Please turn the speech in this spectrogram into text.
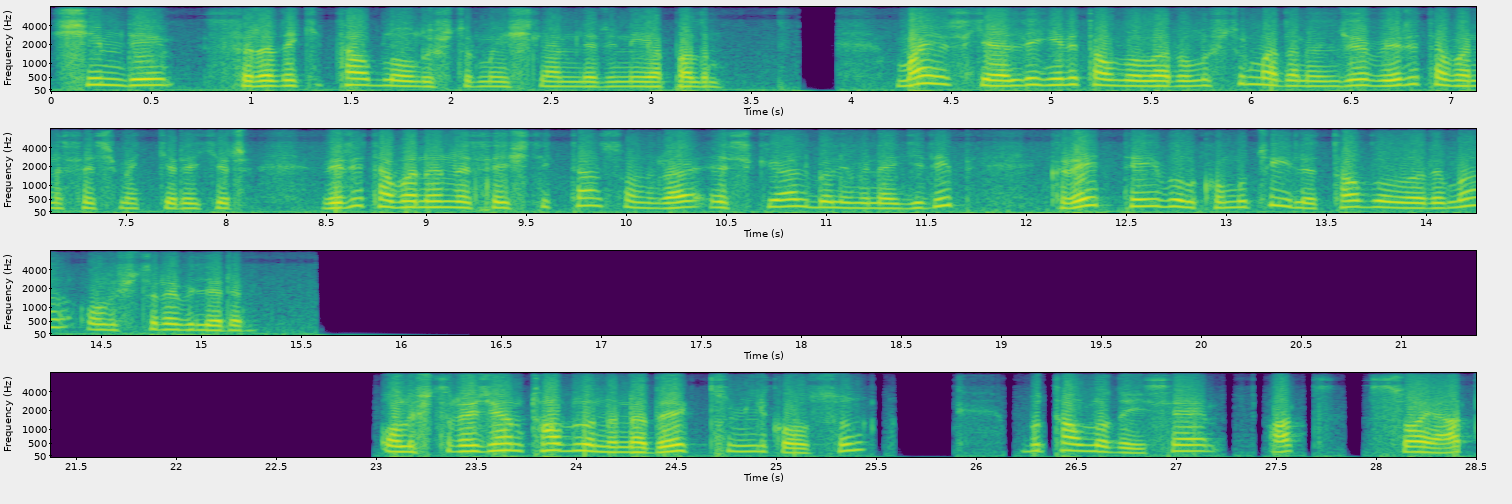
Şimdi sıradaki tablo oluşturma işlemlerini yapalım. MySQL'de yeni tablolar oluşturmadan önce veri tabanı seçmek gerekir. Veri tabanını seçtikten sonra SQL bölümüne gidip Create Table komutu ile tablolarımı oluşturabilirim. Oluşturacağım tablonun adı kimlik olsun. Bu tabloda ise ad, soyad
